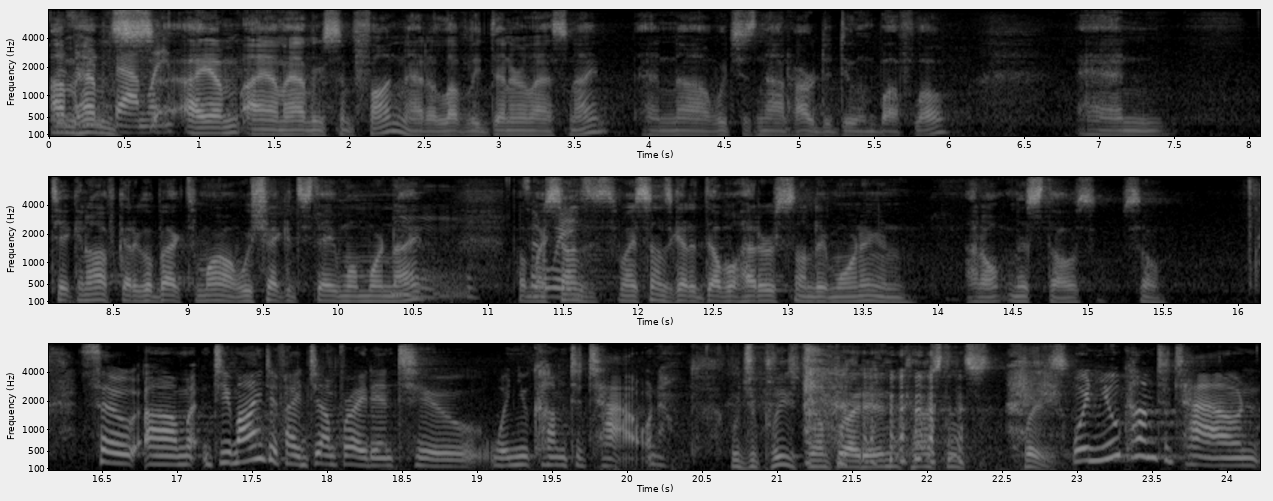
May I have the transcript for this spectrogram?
I'm having. Family. I am. I am having some fun. I had a lovely dinner last night, and uh, which is not hard to do in Buffalo. And taking off. Got to go back tomorrow. Wish I could stay one more night, mm. but so my son's my son's got a double header Sunday morning, and I don't miss those. So. So, um, do you mind if I jump right into when you come to town? Would you please jump right in, Constance? Please. When you come to town,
